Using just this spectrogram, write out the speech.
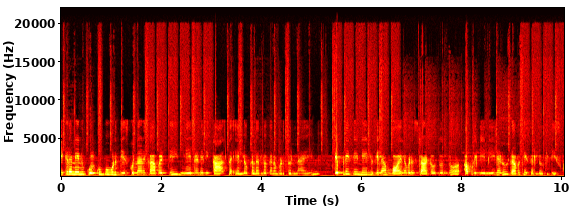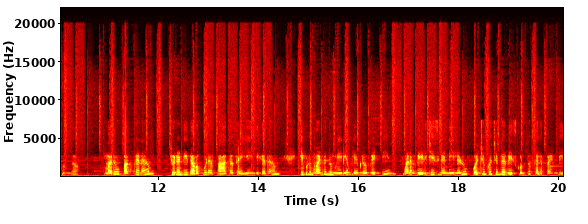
ఇక్కడ నేను కుంకుమ పువ్వును తీసుకున్నాను కాబట్టి నీళ్ళు అనేవి కాస్త ఎల్లో కలర్లో కనబడుతున్నాయి. ఎప్పుడైతే నీళ్ళు ఇలా బాయిల్ అవ్వడం స్టార్ట్ అవుతుందో అప్పుడు ఈ నీళ్ళను రవ కేసరిలోకి తీసుకుందాం. మరో పక్కన చూడండి రవ కూడా బాగా ఫ్రై అయింది కదా. ఇప్పుడు మంటను మీడియం ఫ్లేమ్లో పెట్టి మనం వేడి చేసిన నీళ్ళను కొంచెం కొంచెంగా వేసుకుంటూ కలపండి.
